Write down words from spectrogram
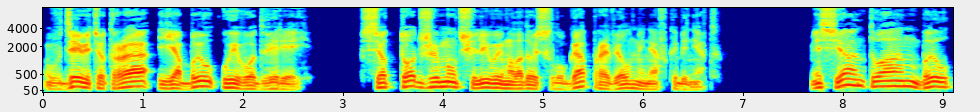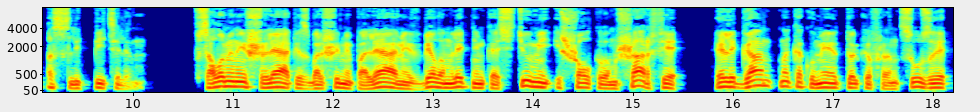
В девять утра я был у его дверей. Все тот же молчаливый молодой слуга провел меня в кабинет. Месье Антуан был ослепителен. В соломенной шляпе с большими полями, в белом летнем костюме и шелковом шарфе, элегантно, как умеют только французы,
